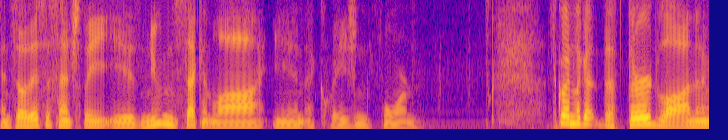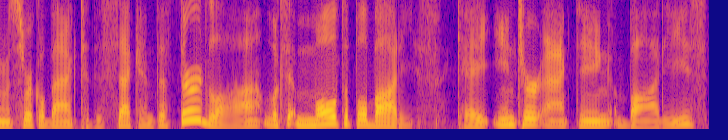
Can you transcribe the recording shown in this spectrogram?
And so this essentially is Newton's second law in equation form. Let's go ahead and look at the third law, and then I'm going to circle back to the second. The third law looks at multiple bodies, okay, interacting bodies,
